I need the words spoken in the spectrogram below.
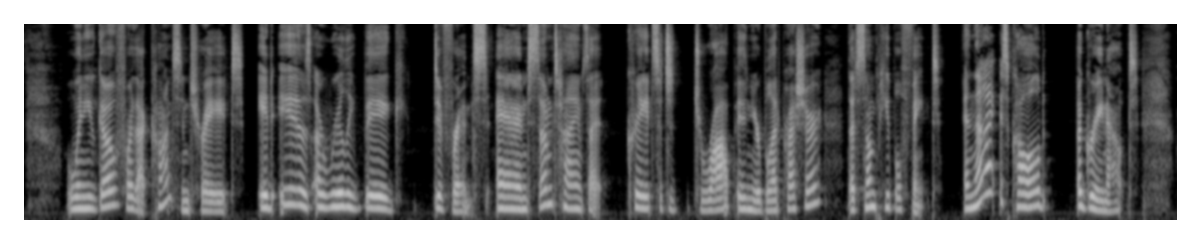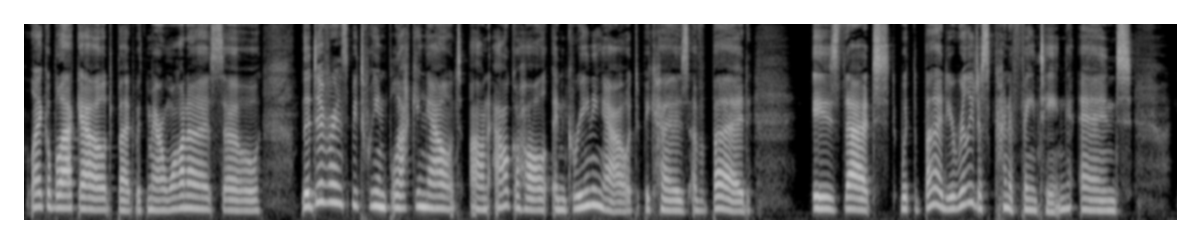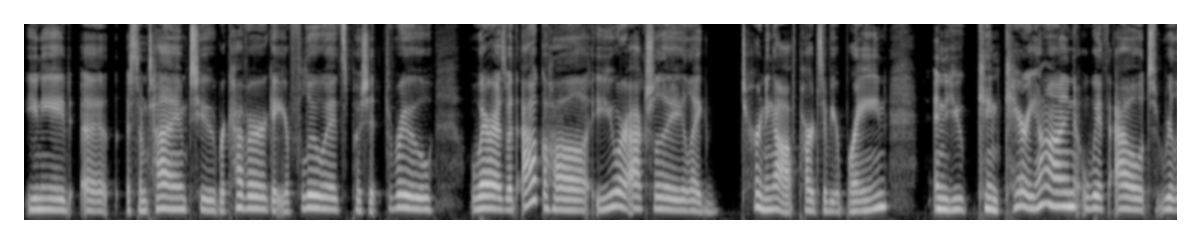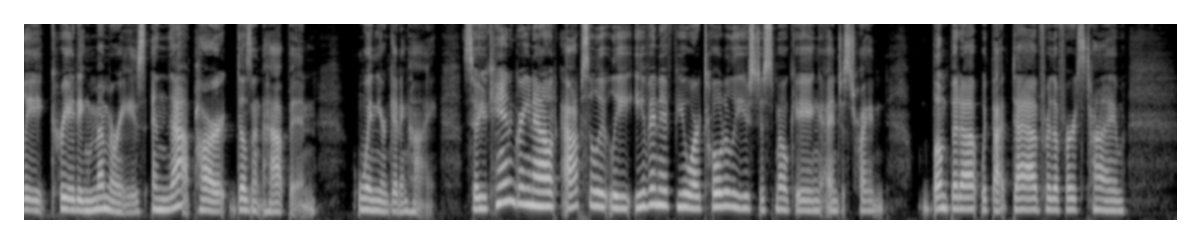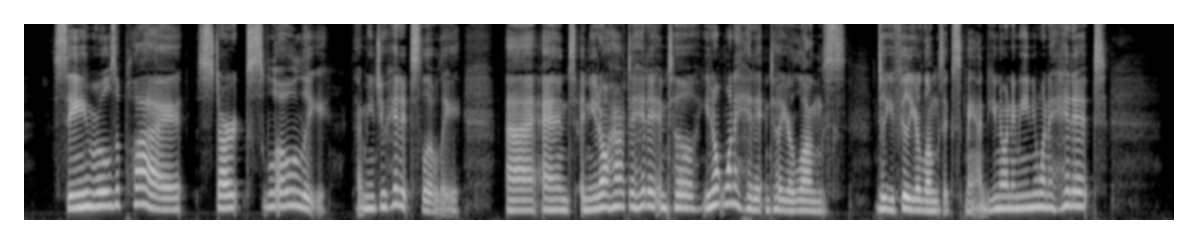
when you go for that concentrate, it is a really big difference. And sometimes that creates such a drop in your blood pressure that some people faint. And that is called a green out like a blackout, but with marijuana. So the difference between blacking out on alcohol and greening out because of a bud is that with the bud, you're really just kind of fainting and you need uh, some time to recover, get your fluids, push it through. Whereas with alcohol, you are actually like turning off parts of your brain and you can carry on without really creating memories. And that part doesn't happen when you're getting high. So you can green out absolutely, even if you are totally used to smoking and just try and bump it up with that dab for the first time. Same rules apply. Start slowly. That means you hit it slowly. Uh, and and you don't have to hit it until you don't want to hit it until your lungs until you feel your lungs expand. You know what I mean? You want to hit it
